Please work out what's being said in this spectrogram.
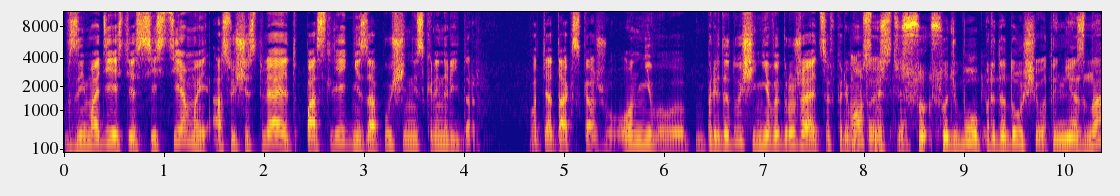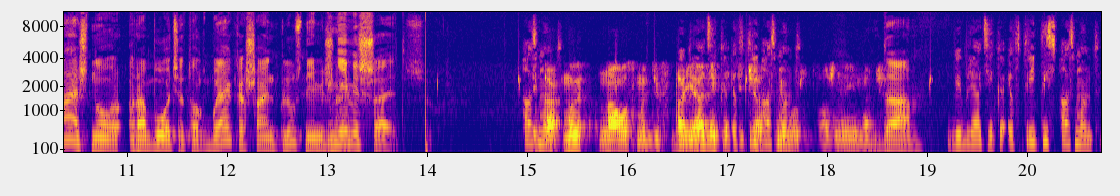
взаимодействие с системой осуществляет последний запущенный скринридер. Вот я так скажу. Он не, предыдущий не выгружается в прямом Ну, то есть смысле. су- судьбу предыдущего ты не знаешь, но работе TalkBack Shine Plus не мешает. Не мешает. OsmAnd. Итак, мы на OsmAnd стояли, Библиотека и F3 сейчас OsmAnd. же должны начать. Да. Библиотека F3. ты- OsmAnd.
